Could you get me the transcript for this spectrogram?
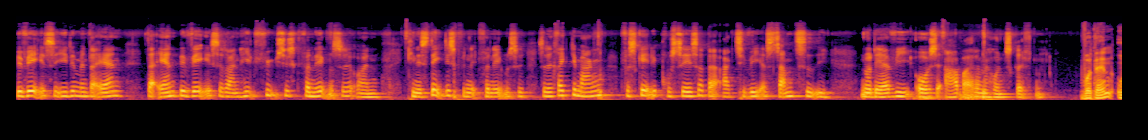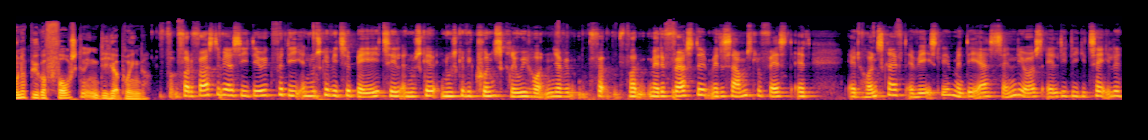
bevægelse i det, men der er, en, der er en bevægelse, der er en helt fysisk fornemmelse og en kinestetisk fornemmelse. Så det er rigtig mange forskellige processer, der aktiveres samtidig, når det er, at vi også arbejder med håndskriften. Hvordan underbygger forskningen de her pointer? For, for det første vil jeg sige, det er jo ikke fordi, at nu skal vi tilbage til, at nu skal, nu skal vi kun skrive i hånden. Jeg vil for, for, med det første, med det samme slå fast, at at håndskrift er væsentlig, men det er sandelig også alle de digitale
